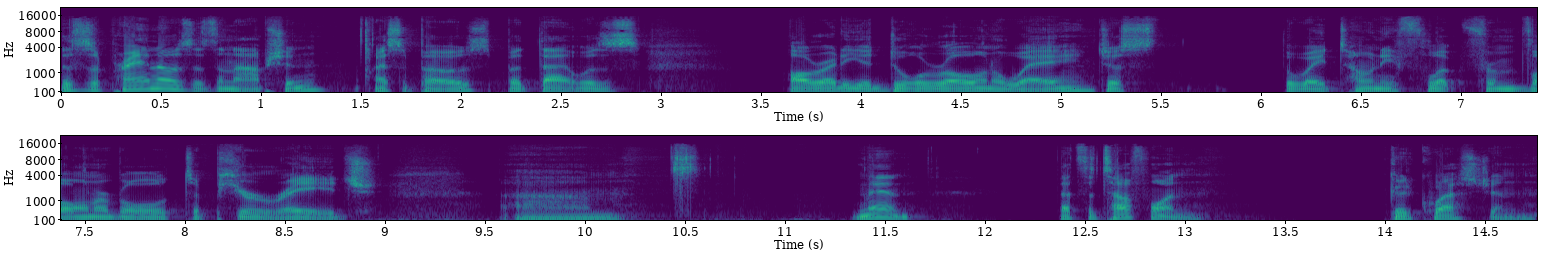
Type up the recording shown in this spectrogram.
The Sopranos is an option, I suppose, but that was already a dual role in a way, just the way Tony flipped from vulnerable to pure rage. Um, man, that's a tough one. Good question.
